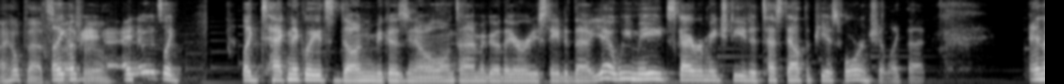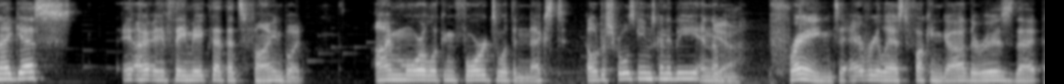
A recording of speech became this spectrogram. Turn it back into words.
I hope that's like not okay. true. I know it's like like technically it's done because you know a long time ago they already stated that yeah we made Skyrim HD to test out the PS4 and shit like that. And I guess eh, I- if they make that, that's fine. But I'm more looking forward to what the next Elder Scrolls game is going to be, and I'm Yeah. praying to every last fucking god there is that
